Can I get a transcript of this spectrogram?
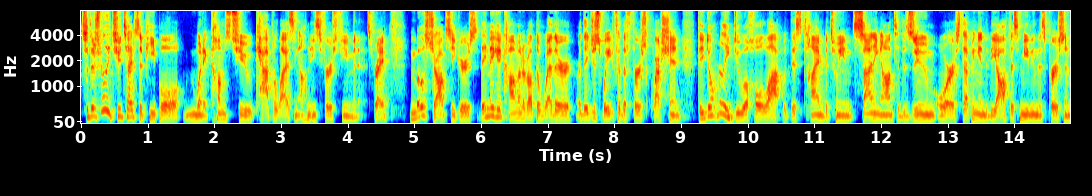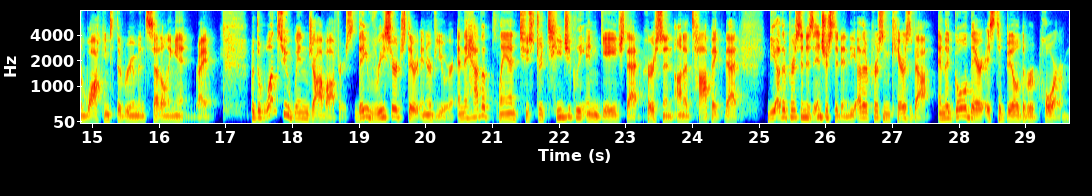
So there's really two types of people when it comes to capitalizing on these first few minutes, right? Most job seekers, they make a comment about the weather or they just wait for the first question. They don't really do a whole lot with this time between signing on to the Zoom or stepping into the office, meeting this person, walking to the room and settling in, right? But the ones who win job offers, they research their interviewer and they have a plan to strategically engage that person on a topic that the other person is interested in, the other person cares about. And the goal there is to build the rapport.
